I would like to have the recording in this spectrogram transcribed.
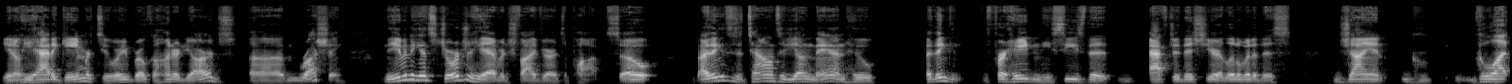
You know, he had a game or two where he broke 100 yards uh, rushing. And even against Georgia, he averaged five yards a pop. So I think this is a talented young man who I think for Hayden, he sees that after this year, a little bit of this giant glut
